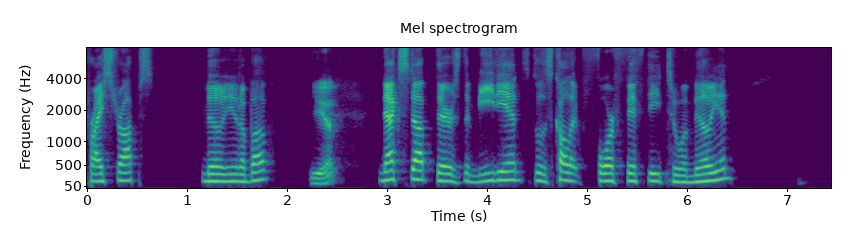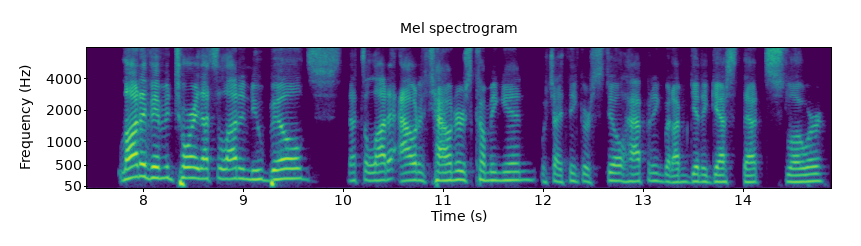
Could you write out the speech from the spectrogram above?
price drops, million above. Yep. Next up, there's the median. Let's call it 450 to a million. A lot of inventory. That's a lot of new builds. That's a lot of out of towners coming in, which I think are still happening, but I'm going to guess that's slower.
